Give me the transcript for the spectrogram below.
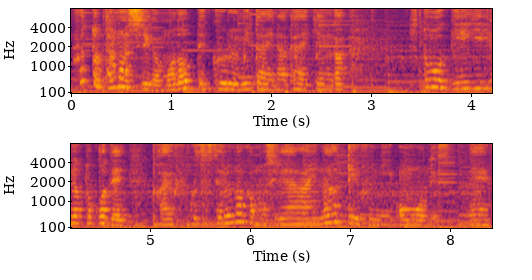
ふっと魂が戻ってくるみたいな体験が人をギリギリのとこで回復させるのかもしれないなっていうふうに思うんですよね。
